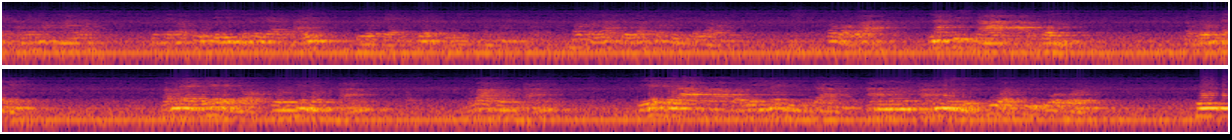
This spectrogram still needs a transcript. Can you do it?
งหาอะไรมากมายหรอกเพียงแต่เราพูดดีเป็นระยะสายเดียวแต่เพื่อนฝูงเขาก็รักตัวรักก็ดีกับเราเขาบอกว่า นักวิชาอาคมเราล้มเสน่ห์ทำแรงเล่ห์หยอกคนให้มนขังว่าคนขัง เสียเวลาพาปเองไม่จริงจังอันมนขังมีอยู่ทั่วที่ตัวคน คือมี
